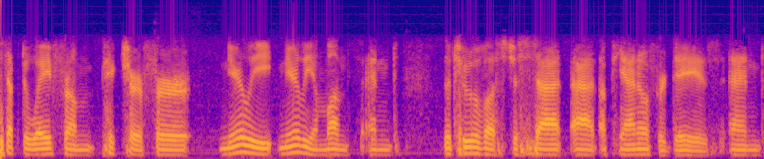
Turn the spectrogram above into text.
stepped away from picture for nearly nearly a month, and the two of us just sat at a piano for days and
